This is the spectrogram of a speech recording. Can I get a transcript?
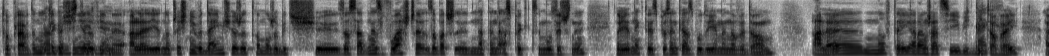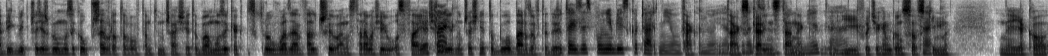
To prawda, no tego się nie dowiemy, ale jednocześnie wydaje mi się, że to może być y, zasadne, zwłaszcza zobacz y, na ten aspekt muzyczny. No jednak to jest piosenka Zbudujemy nowy dom, ale no w tej aranżacji big Tak. beatowej, a big beat przecież był muzyką przewrotową w tamtym czasie. To była muzyka, z którą władza walczyła, no starała się ją oswajać, ale Tak. jednocześnie to było bardzo wtedy... Tutaj zespół Niebiesko-Czarni ją Tak, wykonuje. tak, z Karin Stanek tak. i Wojciechem Gąsowskim y, jako,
